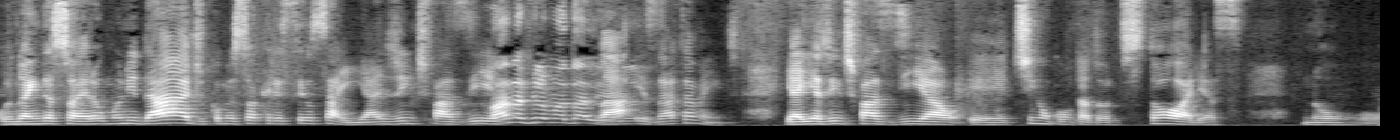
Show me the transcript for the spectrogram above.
Quando ainda só era uma unidade, começou a crescer, eu saí. Aí a gente fazia. Lá na Vila Madalena. Lá, exatamente. E aí a gente fazia. Eh, tinha um contador de histórias no,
